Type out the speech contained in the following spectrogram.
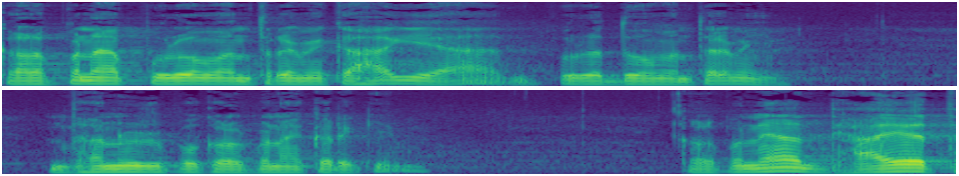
कल्पना पूर्व मंत्र में कहा गया, पूर्व दो मंत्र में धनु रूप कल्पना करके। कल्पना ध्यायथ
